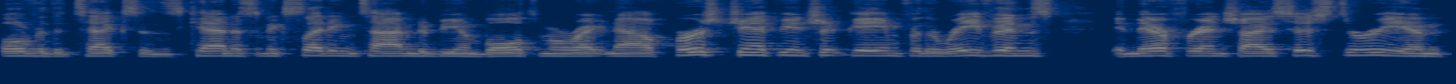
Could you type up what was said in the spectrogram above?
over the Texans. Ken, it's an exciting time to be in Baltimore right now. First championship game for the Ravens in their franchise history, and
